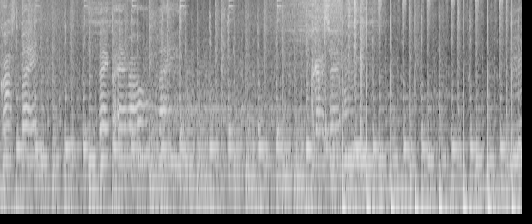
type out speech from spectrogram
cross the bay, paper aeroplane. I gotta say, mm. hmm.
